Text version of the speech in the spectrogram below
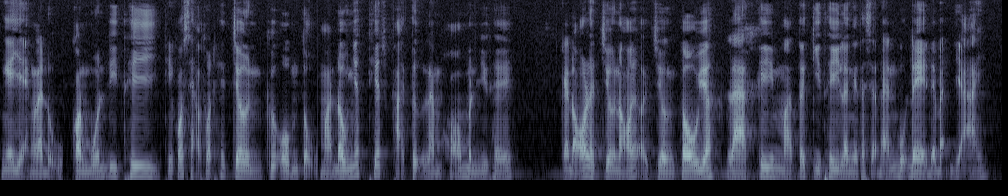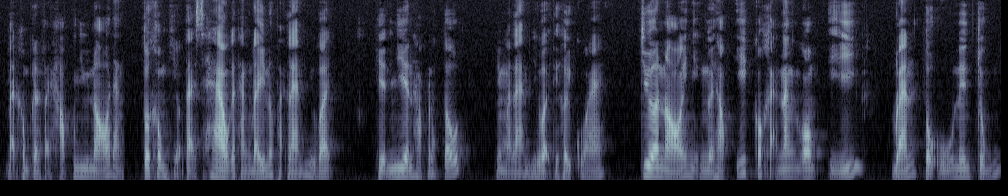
nghe dạng là đủ. Còn muốn đi thi thì có xảo thuật hết trơn, cứ ôm tụ mà đâu nhất thiết phải tự làm khó mình như thế. Cái đó là chưa nói ở trường tôi á, là khi mà tới kỳ thi là người ta sẽ bán bộ đề để bạn giải. Bạn không cần phải học như nó đang. Tôi không hiểu tại sao cái thằng đấy nó phải làm như vậy. Hiện nhiên học là tốt, nhưng mà làm như vậy thì hơi quá. Chưa nói những người học ít có khả năng gom ý, đoán tủ nên chúng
